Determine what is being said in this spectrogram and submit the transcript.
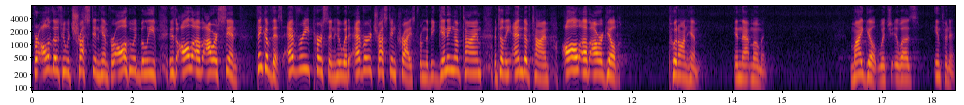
for all of those who would trust in him, for all who would believe. It is all of our sin. Think of this every person who would ever trust in Christ from the beginning of time until the end of time, all of our guilt put on him in that moment. My guilt, which it was infinite,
